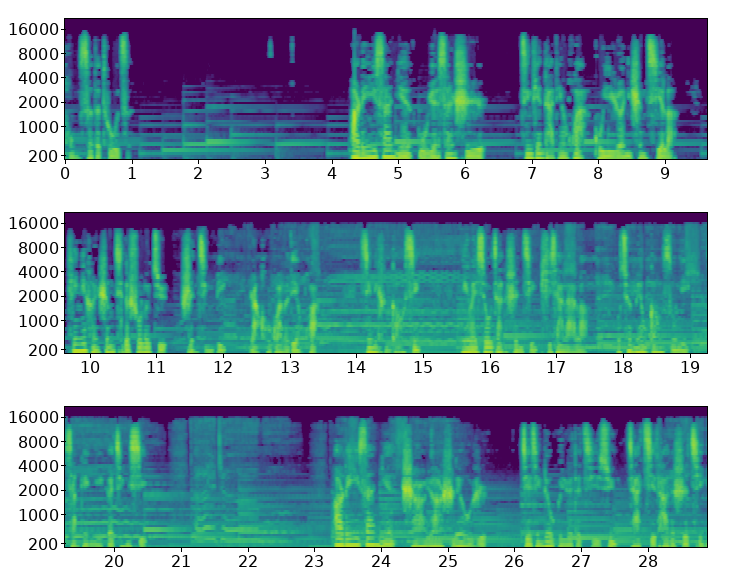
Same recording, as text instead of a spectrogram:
红色的兔子。二零一三年五月三十日，今天打电话故意惹你生气了，听你很生气的说了句“神经病”，然后挂了电话，心里很高兴，因为休假的申请批下来了，我却没有告诉你，想给你一个惊喜。二零一三年十二月二十六日，接近六个月的集训加其他的事情，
